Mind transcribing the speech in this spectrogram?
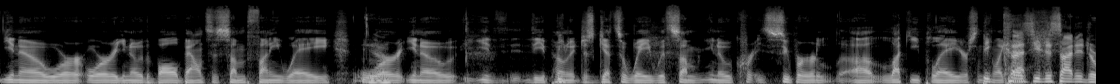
you know, or or you know the ball bounces some funny way, or you know the opponent just gets away with some you know cra- super uh, lucky play or something like that. Because you decided to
